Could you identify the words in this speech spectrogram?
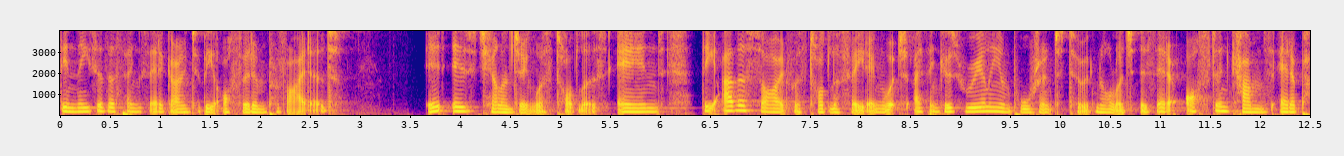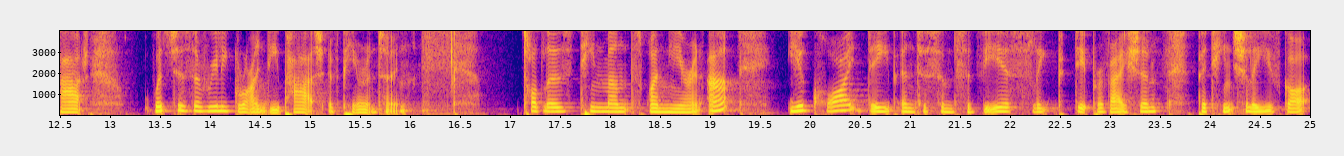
then these are the things that are going to be offered and provided. It is challenging with toddlers, and the other side with toddler feeding, which I think is really important to acknowledge, is that it often comes at a part which is a really grindy part of parenting toddlers 10 months, one year, and up, you're quite deep into some severe sleep deprivation. Potentially, you've got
